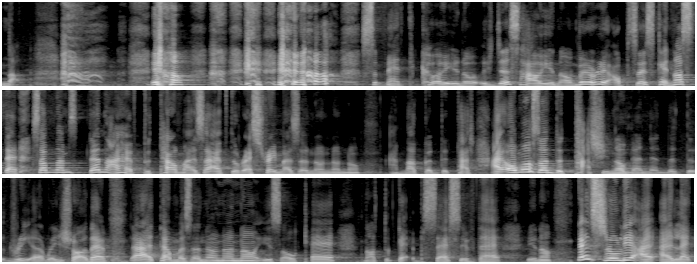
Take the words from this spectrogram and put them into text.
not you know, symmetrical, you know, just how, you know, very obsessed, cannot stand. Sometimes then I have to tell myself, I have to restrain myself, no, no, no, I'm not going to touch. I almost want to touch, you know, to rearrange all that. Then I tell myself, no, no, no, it's okay not to get obsessed with that, you know. Then slowly I, I let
